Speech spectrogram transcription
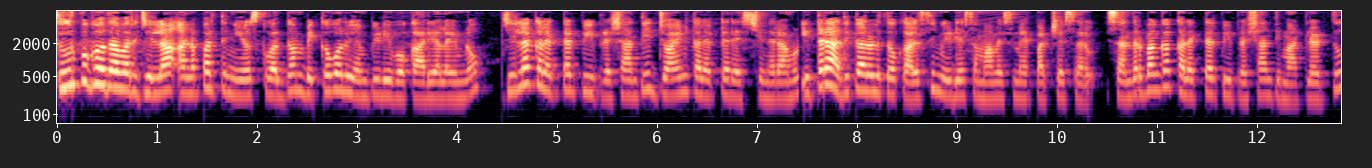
తూర్పుగోదావరి జిల్లా అనపర్తి నియోజకవర్గం బిక్కవోలు ఎంపీడీఓ కార్యాలయంలో జిల్లా collector P Prashanthi joint collector S Chinnaramudu ఇతర అధికారులతో కలిసి మీడియా సమావేశం ఏర్పాటు చేశారు. ఈ సందర్భంగా కలెక్టర్ పి ప్రశాంతి మాట్లాడుతూ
